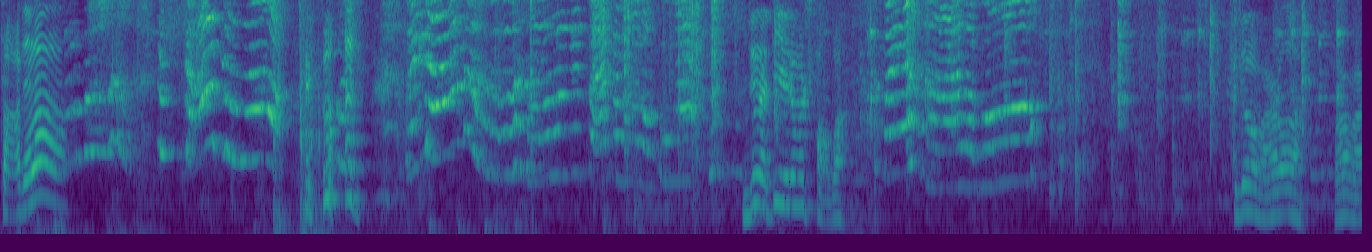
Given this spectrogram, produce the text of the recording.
咋的了？咋整啊？哎呦我操！哎呀，这咋整啊，老公啊？你就在地下这么吵吧。哎呀，老公。就这么玩吧啊，好好玩。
